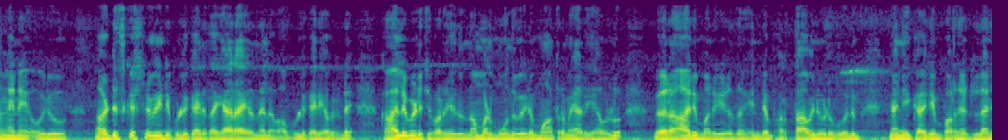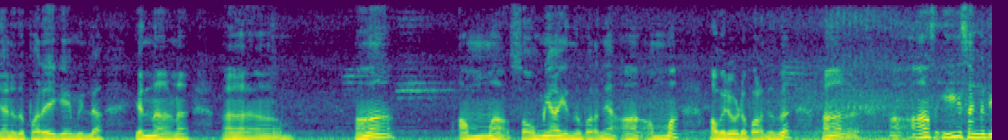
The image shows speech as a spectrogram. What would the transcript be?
അങ്ങനെ ഒരു ഡിസ്കഷന് വേണ്ടി പുള്ളിക്കാർ തയ്യാറായിരുന്നല്ലോ. പുള്ളിക്കാരി അവരുടെ കാൽ പിടിച്ച് പറഞ്ഞു ഇത് നമ്മൾ മൂന്ന് പേരും മാത്രമേ അറിയാവുള്ളൂ. വേറെ ആരും അറിയരുത്. എന്റെ ഭർത്താവിനോട് പോലും ഞാൻ ഈ കാര്യം പറഞ്ഞിട്ടില്ല. ഞാനത് പറയുകയുമില്ല എന്നാണ് ആ അമ്മ സൗമ്യ എന്ന് പറഞ്ഞ ആ അമ്മ അവരോട് പറഞ്ഞത്. ആ ആ ഈ സംഗതി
